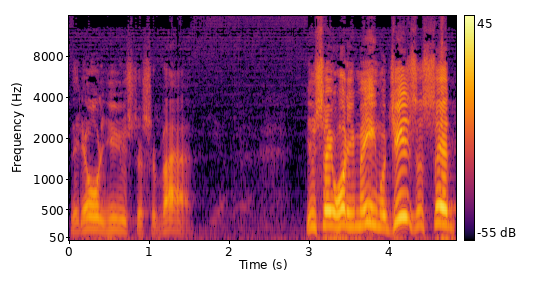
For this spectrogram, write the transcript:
that he ought to use to survive. You say, what do you mean? Well, Jesus said,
